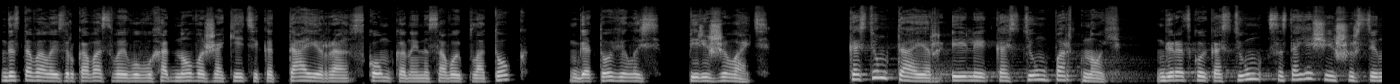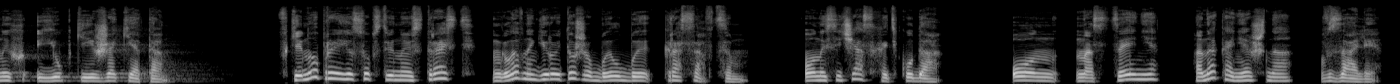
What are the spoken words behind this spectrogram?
доставала из рукава своего выходного жакетика Тайра скомканный носовой платок, готовилась переживать. Костюм Тайр или костюм портной — городской костюм, состоящий из шерстяных юбки и жакета. В кино про ее собственную страсть главный герой тоже был бы красавцем. Он и сейчас хоть куда. Он на сцене, она, конечно, в зале.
